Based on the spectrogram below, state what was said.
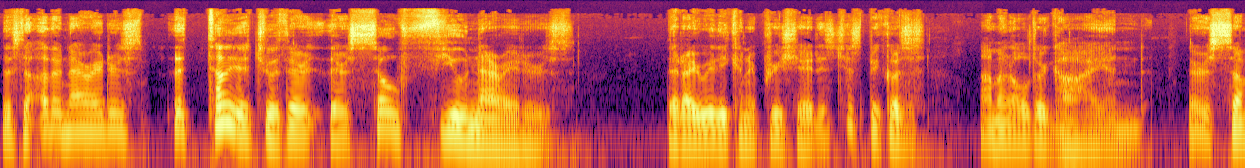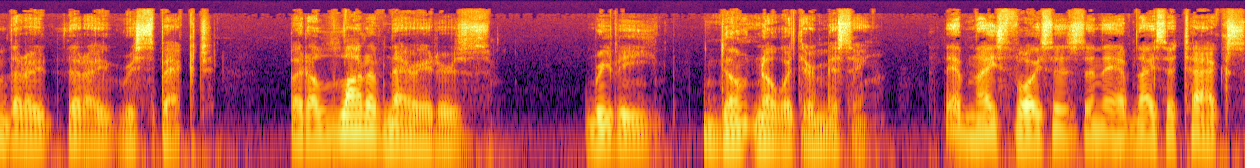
There's the other narrators. To tell you the truth, there there's so few narrators that I really can appreciate. It's just because I'm an older guy, and there's some that I that I respect, but a lot of narrators really don't know what they're missing. They have nice voices and they have nice attacks,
